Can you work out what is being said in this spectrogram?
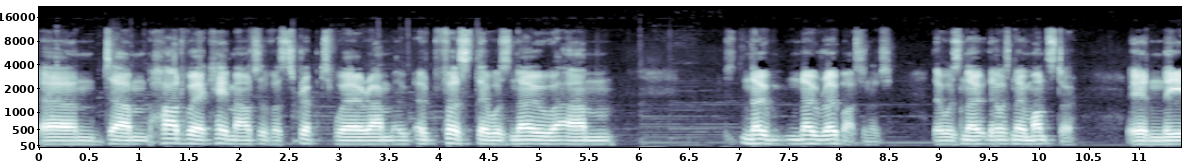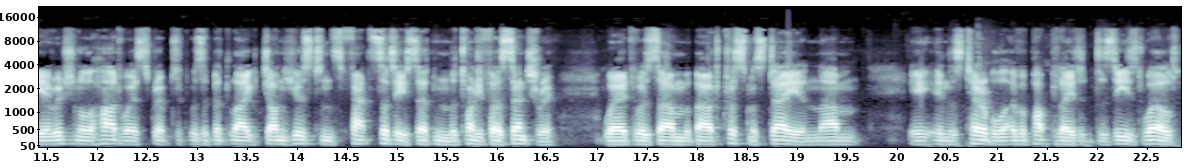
And um, hardware came out of a script where um, at first there was no no no robot in it. There was no there was no monster. In the original hardware script, it was a bit like John Huston's Fat City set in the 21st century, where it was um, about Christmas Day in um, in this terrible, overpopulated, diseased world.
